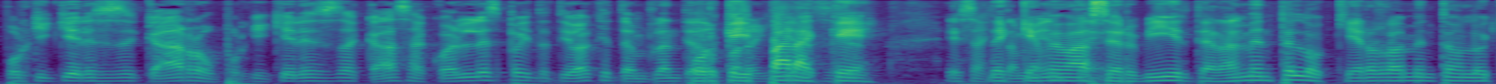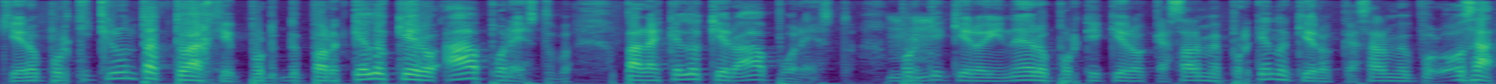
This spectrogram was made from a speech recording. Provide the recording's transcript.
¿Por qué quieres ese carro? ¿Por qué quieres esa casa? ¿Cuál es la expectativa que te han planteado? ¿Por qué y para qué? ¿de qué me va a servir? ¿De ¿Realmente lo quiero? ¿Realmente no lo quiero? ¿Por qué quiero un tatuaje? ¿Por, ¿Por qué lo quiero? Ah, por esto. ¿Para qué lo quiero? Ah, por esto. ¿Por qué quiero dinero? ¿Por qué quiero casarme? ¿Por qué no quiero casarme? Por- o sea,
